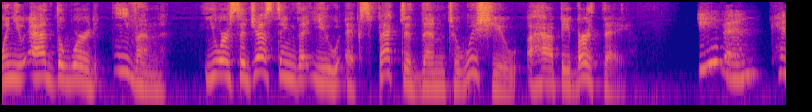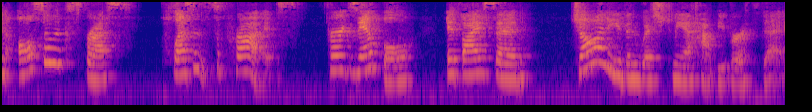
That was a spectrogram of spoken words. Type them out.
when you add the word even, you are suggesting that you expected them to wish you a happy birthday. Even can also express pleasant surprise. For example, if I said, John even wished me a happy birthday.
